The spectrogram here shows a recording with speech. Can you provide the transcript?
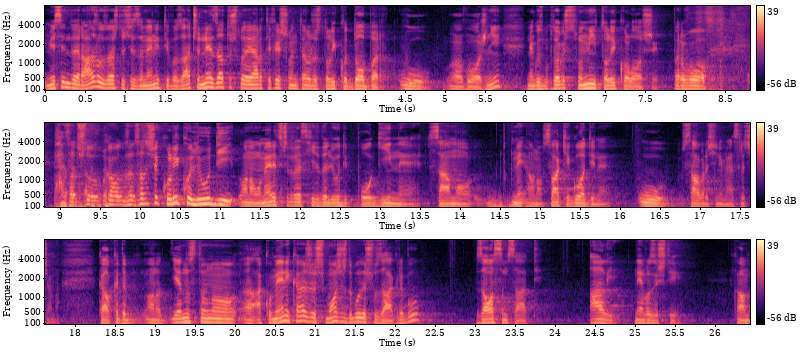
mislim da je razlog zašto će zameniti vozače, ne zato što je artificial intelligence toliko dobar u a, vožnji, nego zbog toga što smo mi toliko loši. Prvo, Pa zato što, kao, za- zato što koliko ljudi, ono, u Americi 40.000 ljudi pogine samo, ono, svake godine u saobraćenim nesrećama. Kao kada, ono, jednostavno, ako meni kažeš možeš da budeš u Zagrebu za 8 sati, ali ne voziš ti. Kao,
